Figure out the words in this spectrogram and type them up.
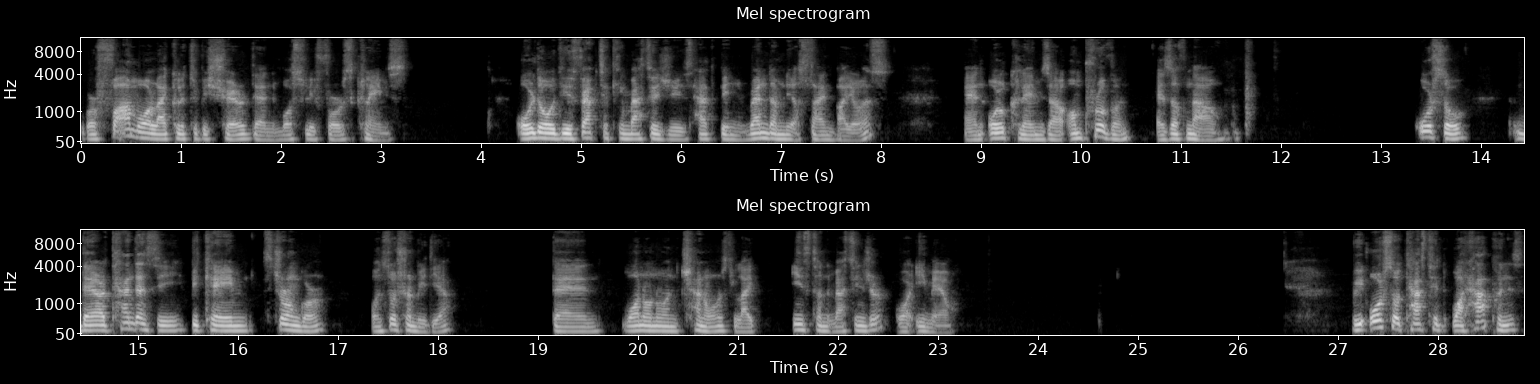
were far more likely to be shared than mostly false claims. Although the fact-checking messages had been randomly assigned by us, and all claims are unproven as of now. Also, their tendency became stronger on social media than one-on-one channels like instant messenger or email. We also tested what happens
